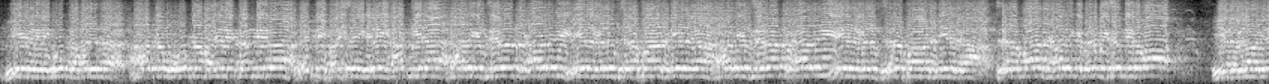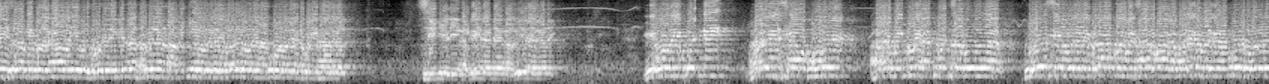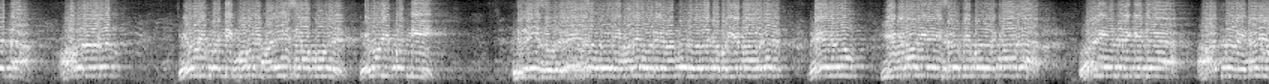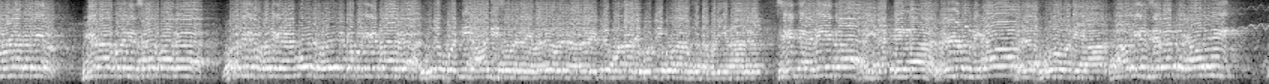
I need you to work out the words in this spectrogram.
வீரர்களை ஊக்கம் அருந்த ஆக்கம் ஊக்கம் அருளி தந்திர வெற்றி பரிசை நாட்டிட நாளையும் சிறந்த காலை வீரர்களும் சிறப்பான வீரர்களா? நாளையும் சிறந்த காலை வீரர்களும் சிறப்பான வீரர்களா? சிறப்பான காலைக்கு பெருமை சேர்ந்திடவா இந்த விழாவினை சிறப்பிப்பதற்காக கொண்டிருக்கின்ற வீரர்கள் வீரர்களை. இவரைப்பட்டி மலேசியா அருமைக்குரிய அன்பன் சகோதரர் துளசி அவர்களை விழாக்குழுவின் சார்பாக வருக வருக அன்போடு வரவேற்ற அவர்களுடன் எருளிப்பட்டி புகழ் மலேசியா புகழ் எருளிப்பட்டி தினேஷ் அவர்கள் தினேஷ் அவர்களை வருக வருக அன்போடு வரவேற்கப்படுகிறார்கள் மேலும் இவ்விழாவினை சிறப்பிப்பதற்காக வருகின்றிருக்கின்ற அத்தனை நல் உள்ளங்களையும் விழாக்குழுவின் சார்பாக வருக வருக அன்போடு வரவேற்கப்படுகிறார்கள் புதுப்பட்டி ஆதீஸ்வரர்களை வருக வருக வரவேற்று முன்னாடி பொட்டி கூடாரம் செல்லப்படுகிறார்கள் சீட்டு அடியுங்க நட்டுங்க வெள்ளதியார் பூவதியார் காலையில் சிறந்த காலை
